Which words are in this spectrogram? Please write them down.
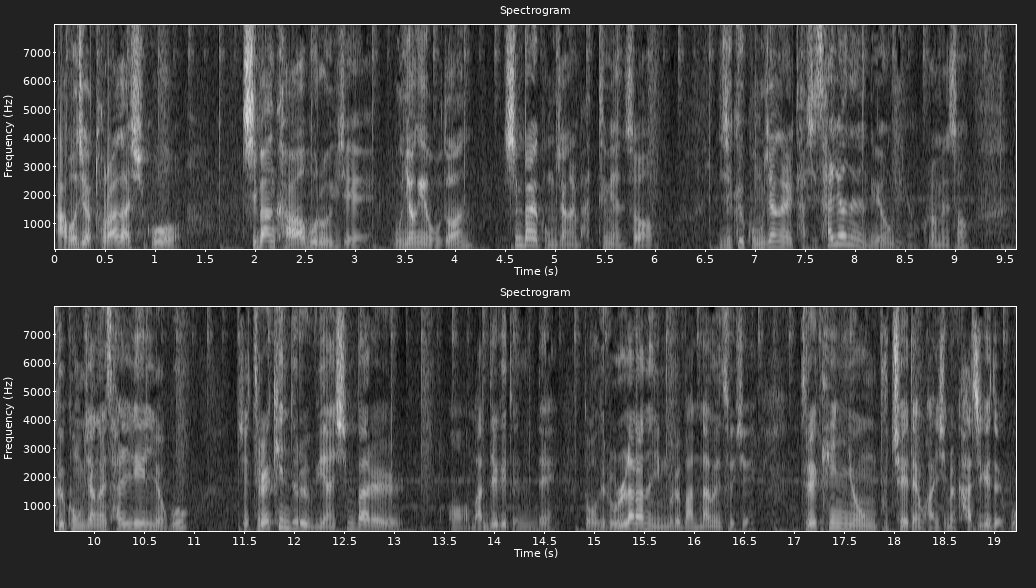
아버지가 돌아가시고 집안 가업으로 이제 운영해 오던 신발 공장을 맡으면서 이제 그 공장을 다시 살려내는 내용이에요. 그러면서 그 공장을 살리려고 이제 드래킨들을 위한 신발을 어, 만들게 되는데 또 거기 롤라라는 인물을 만나면서 이제 드래킨용 부츠에 대한 관심을 가지게 되고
